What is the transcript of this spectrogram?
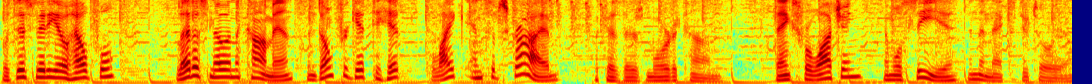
Was this video helpful? Let us know in the comments and don't forget to hit like and subscribe because there's more to come. Thanks for watching and we'll see you in the next tutorial.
